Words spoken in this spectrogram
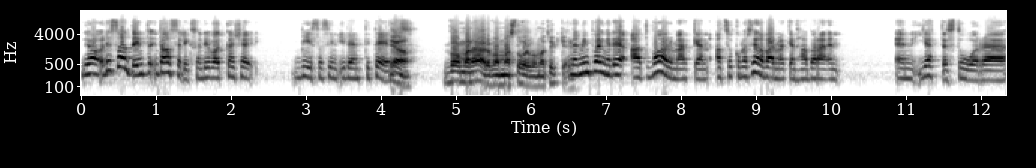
ja och det är sant, det är inte, inte alls liksom, det var att kanske visa sin identitet. Ja. Vad man är och vad man står och vad man tycker. Men min poäng är det att varumärken, alltså kommersiella varumärken har bara en, en jättestor eh,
